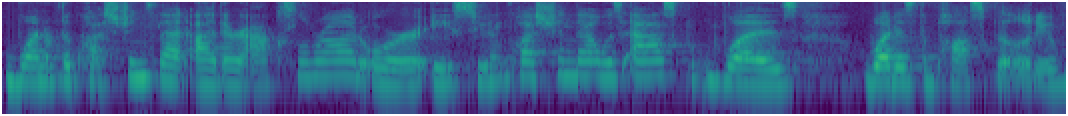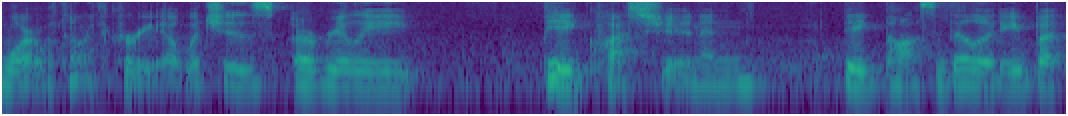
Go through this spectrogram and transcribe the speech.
one of the questions that either Axelrod or a student question that was asked was what is the possibility of war with North Korea, which is a really big question and big possibility. But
